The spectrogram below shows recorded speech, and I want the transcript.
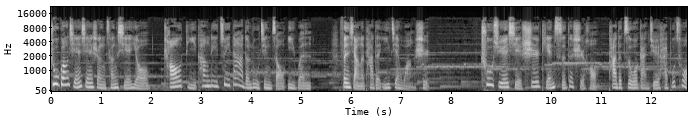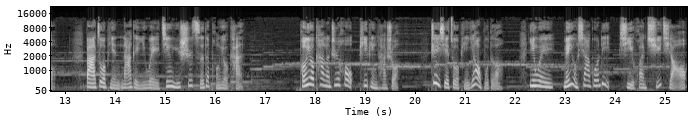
朱光潜先生曾写有《朝抵抗力最大的路径走》一文，分享了他的一件往事。初学写诗填词的时候，他的自我感觉还不错，把作品拿给一位精于诗词的朋友看。朋友看了之后批评他说：“这些作品要不得，因为没有下过力，喜欢取巧，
